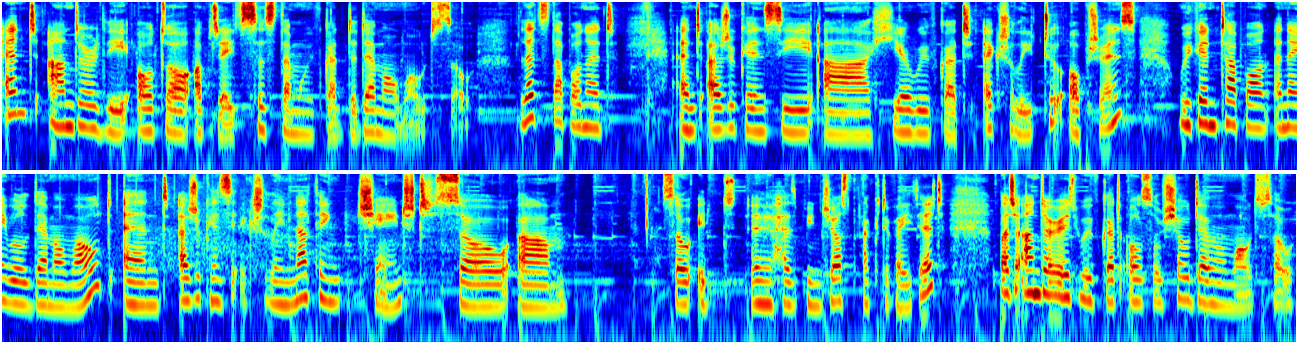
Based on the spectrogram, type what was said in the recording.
and under the auto update system we've got the demo mode. So let's tap on it and as you can see uh, here we've got actually two options. We can tap on enable demo mode and as you can see actually nothing changed. So um, so it uh, has been just activated. But under it we've got also show demo mode. So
